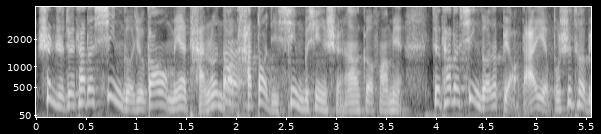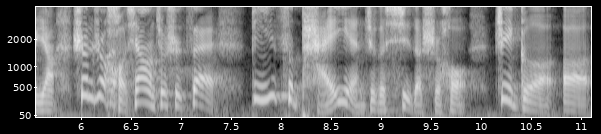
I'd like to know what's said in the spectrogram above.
甚至对他的性格，就刚刚我们也谈论到，他到底信不信神啊？各方面对他的性格的表达也不是特别一样，甚至好像就是在第一次排演这个戏的时候，这个呃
